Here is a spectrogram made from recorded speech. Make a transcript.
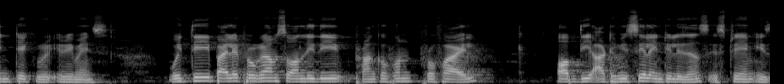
intake remains with the pilot programs only the francophone profile of the artificial intelligence stream is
